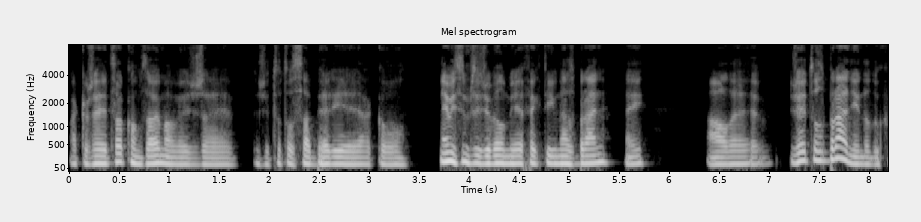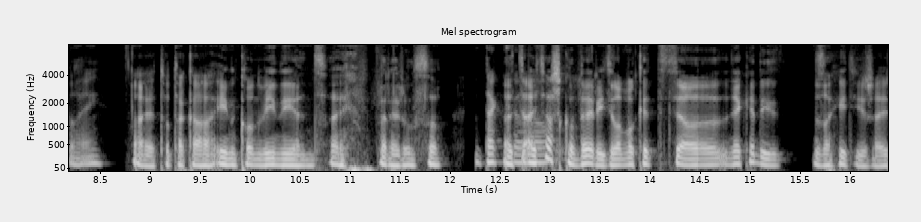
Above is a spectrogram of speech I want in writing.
akože je celkom zaujímavé, že, že toto sa berie ako, nemyslím si, že veľmi efektívna zbraň, hej, ale že je to zbraň jednoducho, hej. A je to taká inconvenience aj pre Ruso. Tak, aj, aj eh, ťažko veriť, lebo keď niekedy zachytíš aj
